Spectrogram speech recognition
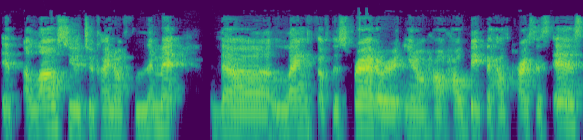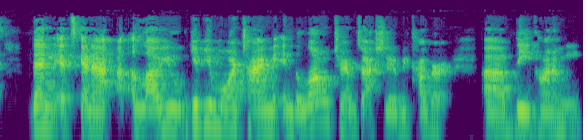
it allows you to kind of limit the length of the spread or you know how, how big the health crisis is then it's going to allow you give you more time in the long term to actually recover uh, the economy.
